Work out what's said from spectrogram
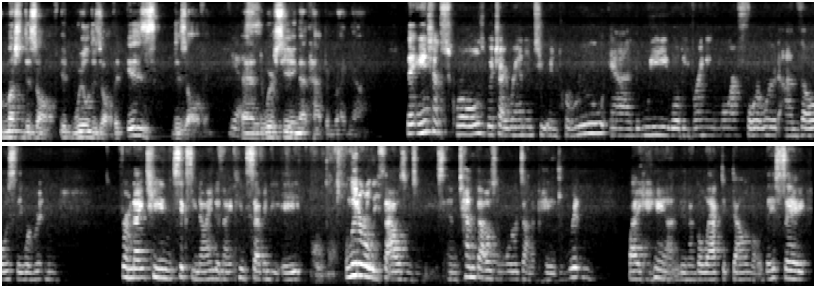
must dissolve. It will dissolve. It is dissolving. Yes. And we're seeing that happen right now. the ancient scrolls, which I ran into in Peru, and we will be bringing more forward on those. They were written from 1969 to 1978, literally thousands of these, and 10,000 words on a page written by hand in a galactic download. They say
